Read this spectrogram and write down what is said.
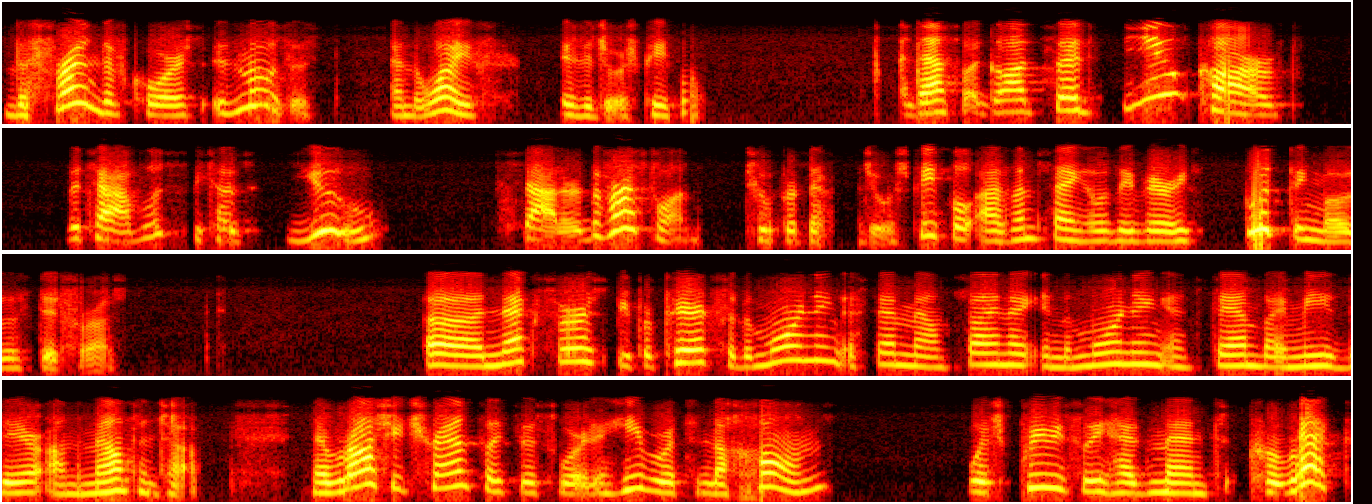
The friend, of course, is Moses, and the wife is the Jewish people. And that's why God said, You carved the tablets because you shattered the first one to protect the Jewish people. As I'm saying, it was a very good thing Moses did for us. Uh, next verse, be prepared for the morning, ascend Mount Sinai in the morning, and stand by me there on the mountaintop. Now, Rashi translates this word in Hebrew, it's nachon, which previously had meant correct.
